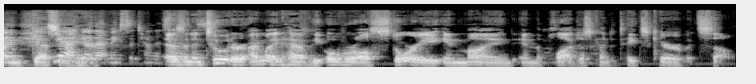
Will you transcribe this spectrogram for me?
I'm guessing Yeah, here. no, that makes a ton of sense. as an intuitor, I might have the overall story in mind, and the plot just mm-hmm. kind of takes care of itself.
